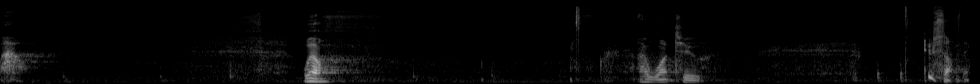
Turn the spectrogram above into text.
Wow. Well, I want to do something.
